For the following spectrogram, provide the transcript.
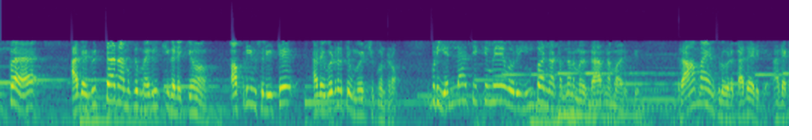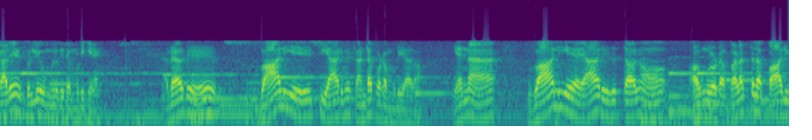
இப்ப அதை விட்டா நமக்கு மகிழ்ச்சி கிடைக்கும் அப்படின்னு சொல்லிட்டு அதை விடுறதுக்கு முயற்சி பண்றோம். இப்படி எல்லாத்துக்குமே ஒரு இன்ப நாட்டம் தான் நமக்கு காரணமா இருக்கு. ராமாயணத்துல ஒரு கதை இருக்கு. அந்த கதையை சொல்லி உங்களுக்கு இதை முடிக்கிறேன். அதாவது வாலியை இழுத்து யாருமே சண்டை போட முடியாதான். ஏன்னா வாலியை யார் எதிர்த்தாலும் அவங்களோட பலத்தில் பாதி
